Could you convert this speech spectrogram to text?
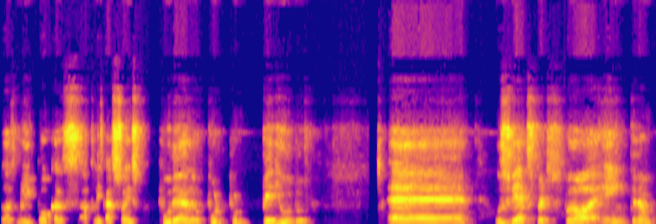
duas mil e poucas aplicações por ano, por, por período. É, os VExperts Pro entram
